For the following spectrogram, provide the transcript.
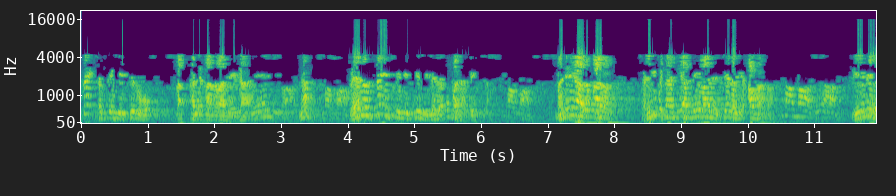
စိတ်အစဉ်ကြီးဖြစ်လို့ခဏခဏလာလေကြလဲနေပါနော်မှန်ပါဘယ်လိုစိတ်အစဉ်ကြီးဖြစ်နေလဲဥပါဒစိတ်လားမှန်ပါမနေ့ကတော့ ကတော့သတိပဋ္ဌာန်တရား၄ပါးနဲ့ကျက်လိုက်ရအောင်ပါလား မှန်ပါဗျာ ဒီနေ့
